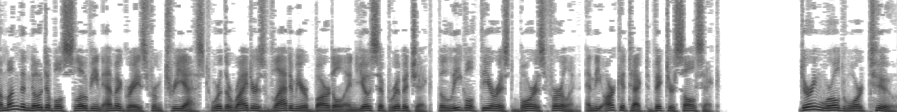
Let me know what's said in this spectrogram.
Among the notable Slovene émigrés from Trieste were the writers Vladimir Bartol and Josip Ribičič, the legal theorist Boris Furlan, and the architect Viktor Sulcic. During World War II,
